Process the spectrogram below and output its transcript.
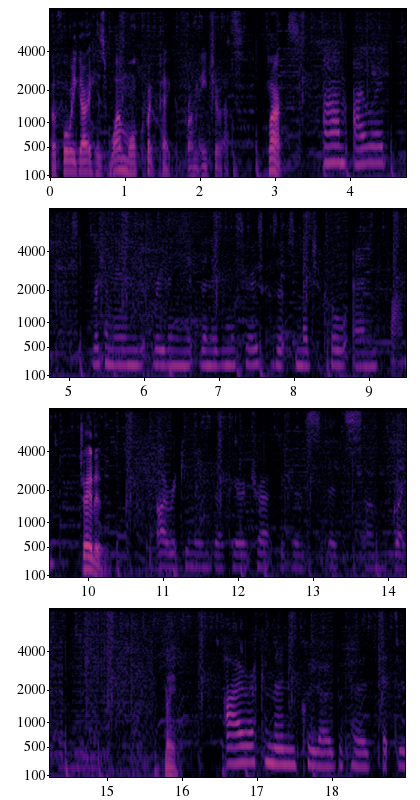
Before we go, here's one more quick pick from each of us. Florence. Um, I would s- recommend reading the Nevermore series because it's magical and fun. Jaden. I recommend the Parent Trap because it's um, great family movie. Maeve. I recommend Cluedo because it's a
